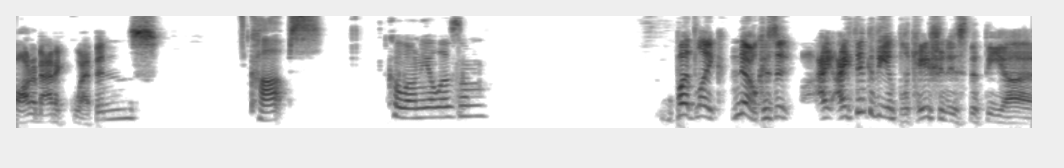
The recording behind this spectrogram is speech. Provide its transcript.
automatic weapons? Cops. Colonialism. But like, no, because I I think the implication is that the uh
